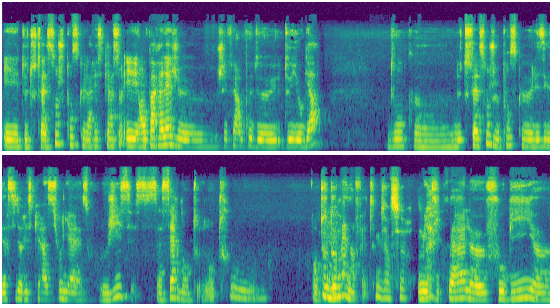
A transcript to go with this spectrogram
et de toute façon, je pense que la respiration. Et en parallèle, j'ai fait un peu de, de yoga. Donc, de toute façon, je pense que les exercices de respiration liés à la sophrologie, ça sert dans, dans tout dans tout domaine en fait. Bien sûr. Médical, euh, phobie, euh,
